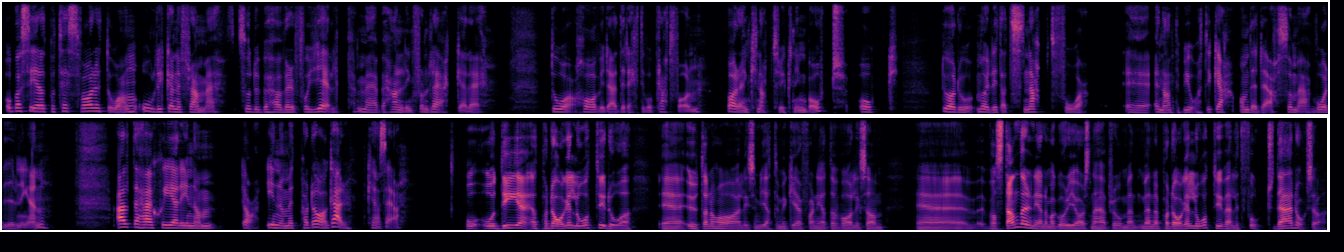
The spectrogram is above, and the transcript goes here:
Och baserat på testsvaret då, om olyckan är framme så du behöver få hjälp med behandling från läkare, då har vi det direkt i vår plattform. Bara en knapptryckning bort och du har då möjlighet att snabbt få eh, en antibiotika om det är det som är vårdgivningen. Allt det här sker inom, ja, inom ett par dagar kan jag säga. Och, och det, ett par dagar låter ju då, eh, utan att ha liksom jättemycket erfarenhet av vad, liksom, eh, vad standarden är när man går och gör sådana här prov, men, men ett par dagar låter ju väldigt fort. Det är det också va?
